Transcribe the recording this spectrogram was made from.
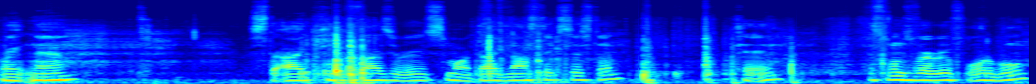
Right now. The IP508 Smart Diagnostic System. Okay. This one's very affordable.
